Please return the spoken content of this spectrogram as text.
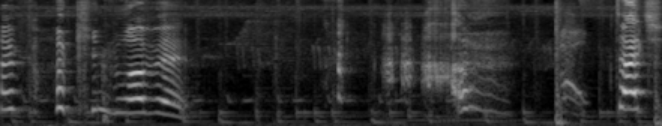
I fucking love it. Touch.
